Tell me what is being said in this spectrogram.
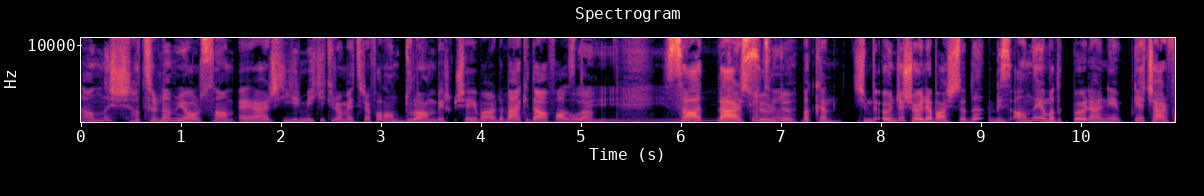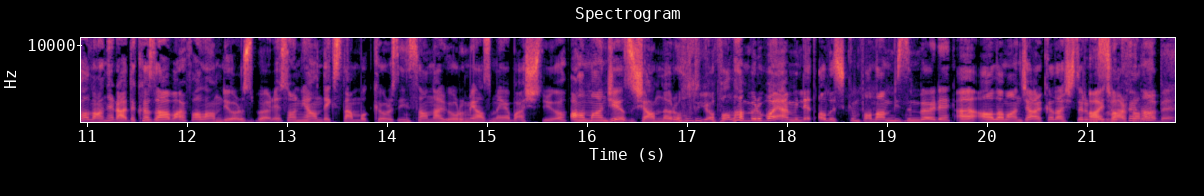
yanlış hatırlamıyorsam eğer 22 kilometre falan duran bir şey vardı. Belki daha fazla. Oy. Saatler Çok kötü. sürdü. Bakın şimdi önce şöyle başladı. Biz anlayamadık böyle hani geçer falan herhalde kaza var falan diyoruz böyle. Sonra Yandex'ten bakıyoruz. İnsanlar yorum yazmaya başlıyor. Almanca yazışanlar oluyor falan böyle bayağı millet alışkın falan. Bizim böyle e, Almanca arkadaşlarımız Ay çok var fena falan. be.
